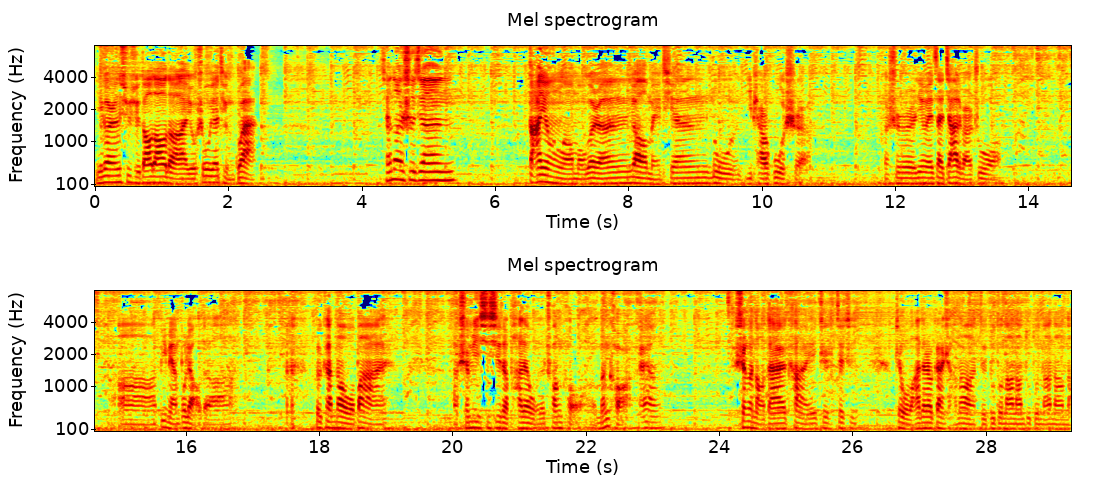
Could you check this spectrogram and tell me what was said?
一个人絮絮叨叨的，有时候也挺怪。前段时间答应了某个人要每天录一篇故事，可是因为在家里边住，啊，避免不了的 会看到我爸。啊，神秘兮兮的趴在我的窗口门口，哎呀，伸个脑袋看，哎，这这这这我娃在这干啥呢？就嘟嘟囔囔，嘟嘟囔囔的，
